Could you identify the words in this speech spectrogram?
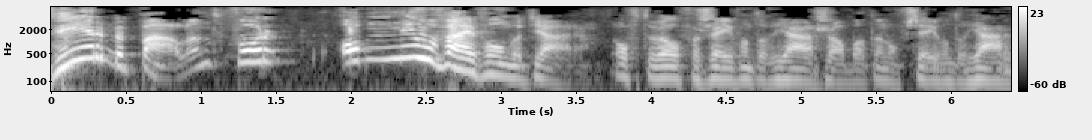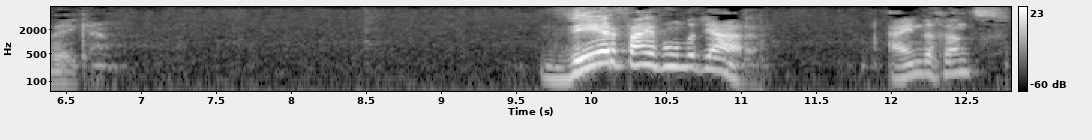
weer bepalend voor opnieuw 500 jaren. Oftewel voor 70 jaar sabbaten of 70 jaar weken. Weer 500 jaren. Eindigend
